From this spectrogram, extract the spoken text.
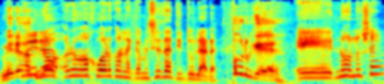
Mirá. No, no va a jugar con la camiseta titular. ¿Por qué? Eh, no lo sé.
